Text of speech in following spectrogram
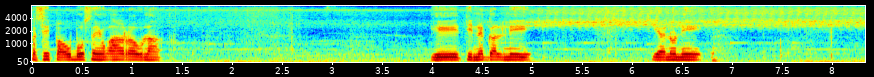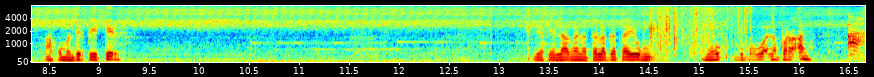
Kasi paubos na yung araw na itinagal ni ano ni ah, Commander Peter kaya kailangan na talaga tayong gumawa- ng paraan. Ah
